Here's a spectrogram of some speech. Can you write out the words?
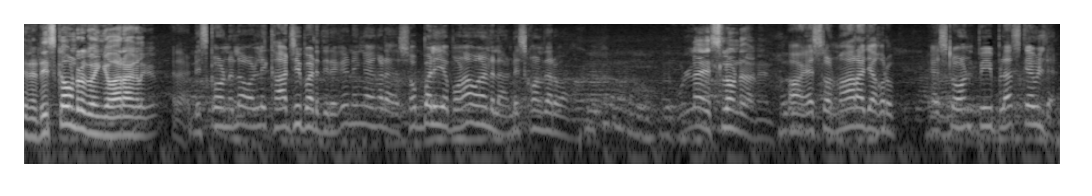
என்ன டிஸ்கவுண்ட் இருக்கும் இங்கே வராங்களுக்கு? டிஸ்கவுண்ட்டில் ஒன்லி காட்சிப்படுத்தியிருக்கு. நீங்கள் எங்களோட சொப்பலியை போனால் வேண்டலாம் டிஸ்கவுண்ட் தருவாங்க. ஃபுல்லாக எஸ்லோண்டு தானே? ஆ எஸ்லோன் மகாராஜா குரூப் எஸ்லோன் பி ப்ளஸ் கெவில்டன்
